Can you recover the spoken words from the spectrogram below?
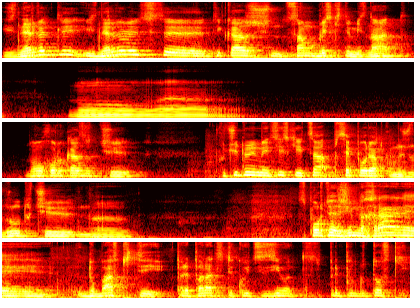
Изнервят ли, изнервят ли сте, ти казваш, само близките ми знаят, но а, много хора казват, че включително и медицински лица, все по-рядко, между другото, че а, спортен режим на хранене, добавките, препаратите, които се взимат при подготовки,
